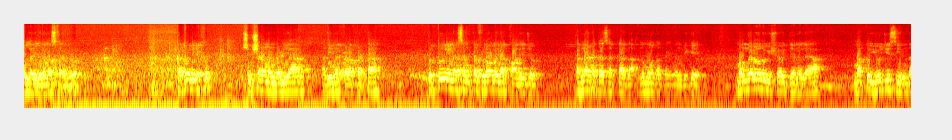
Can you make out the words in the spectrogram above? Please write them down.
ಎಲ್ಲರಿಗೂ ನಮಸ್ಕಾರಗಳು. ಕಥೋಲಿಕ್ ಶಿಕ್ಷಣ ಮಂಡಳಿಯ ಅಧೀನಕ್ಕೊಳಪಟ್ಟ ಪುತ್ತೂರಿನ ಸಂತ ಫಿಲೋಮಿನಾ ಕಾಲೇಜು ಕರ್ನಾಟಕ ಸರ್ಕಾರದ ಅನುಮೋದನೆಯೊಂದಿಗೆ ಮಂಗಳೂರು ವಿಶ್ವವಿದ್ಯಾನಿಲಯ ಮತ್ತು ಯು ಜಿ ಸಿಯಿಂದ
